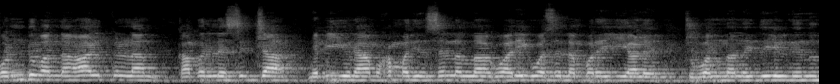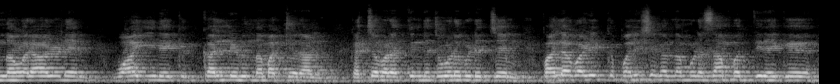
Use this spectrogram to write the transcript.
കൊണ്ടുവന്ന ആൾക്കുള്ള കബറിലെ ശിക്ഷ നബിയുന മുഹമ്മദ് സല്ലല്ലാഹു അലൈഹി വസല്ലം പറയുകയാണ് ചുവന്ന നിധിയിൽ നിന്നുന്ന ഒരാളുടെ വായിലേക്ക് കല്ലിടുന്ന മറ്റൊരാൾ കച്ചവടത്തിന്റെ ചുവട് പിടിച്ച് പല വഴിക്ക് പലിശകൾ നമ്മുടെ സമ്പത്തിലേക്ക്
